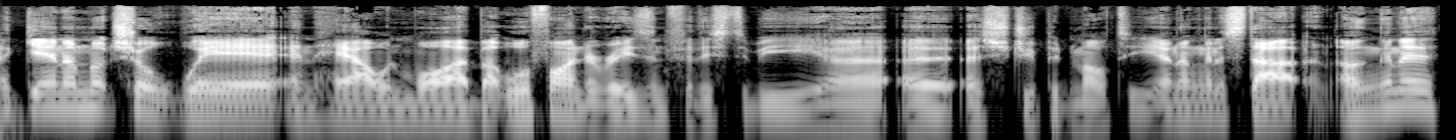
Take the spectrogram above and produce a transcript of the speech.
Again, I'm not sure where and how and why, but we'll find a reason for this to be uh, a, a stupid multi. And I'm going to start. I'm going to.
